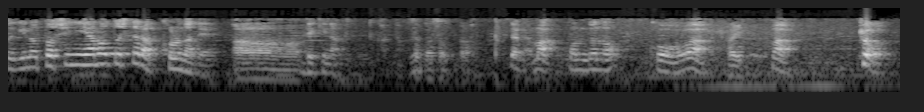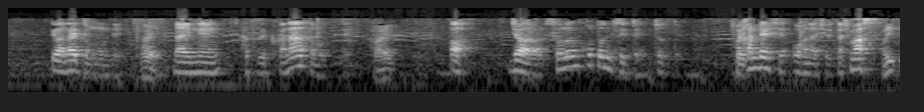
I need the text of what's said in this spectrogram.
次の年にやろうとしたらコロナでああ。できなかったそっかそっか。だからまあ、今度の子は、はい。まあ、今日ではないと思うんで、はい。来年初節句かなと思って、はい。あ、じゃあそのことについてちょっとはい。関連してお話をいたします。はい。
